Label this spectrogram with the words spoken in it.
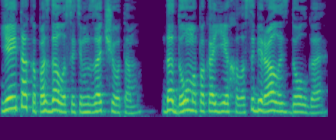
Я и так опоздала с этим зачетом. До дома пока ехала, собиралась долго.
